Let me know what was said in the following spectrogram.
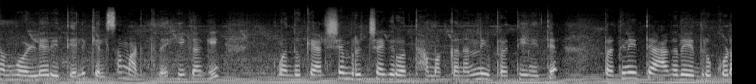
ನಮ್ಗೆ ಒಳ್ಳೆಯ ರೀತಿಯಲ್ಲಿ ಕೆಲಸ ಮಾಡ್ತದೆ. ಹೀಗಾಗಿ ಒಂದು ಕ್ಯಾಲ್ಶಿಯಂ ರಿಚ್ ಆಗಿರುವಂತಹ ಮಕ್ಕನನ್ನು ನೀವು ಪ್ರತಿನಿತ್ಯ ಪ್ರತಿನಿತ್ಯ ಆಗದೇ ಇದ್ದರೂ ಕೂಡ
